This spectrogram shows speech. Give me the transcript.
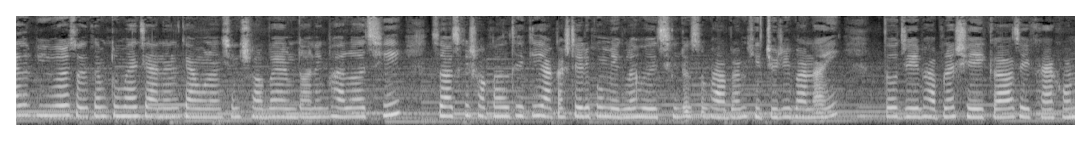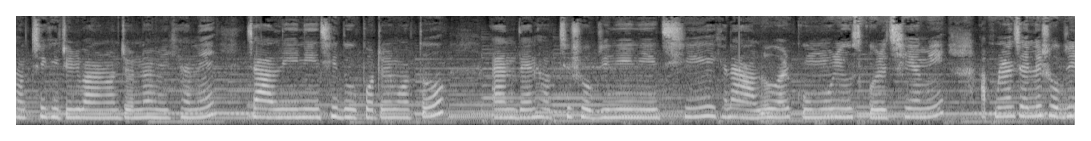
Hello viewers welcome to my channel কেমন আছেন সবাই? আমি তো অনেক ভালো আছি। সো আজকে সকাল থেকেই আকাশটা এরকম মেঘলা হয়েছিল। সো ভাবলাম খিচুড়ি বানাই। তো যে ভাবনা, সেই কাজ। এখানে এখন হচ্ছে খিচুড়ি বানানোর জন্য আমি এখানে চাল নিয়ে নিয়েছি দু পটের মতো। অ্যান্ড দেন হচ্ছে সবজি নিয়ে নিয়েছি। এখানে আলু আর কুমড় ইউজ করেছি আমি। আপনারা চাইলে সবজি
